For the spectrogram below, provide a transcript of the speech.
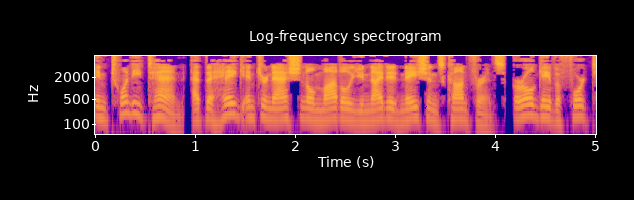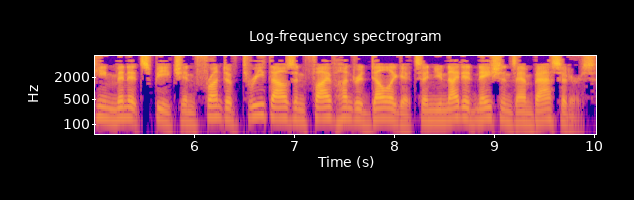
In 2010, at the Hague International Model United Nations Conference, Earle gave a 14-minute speech in front of 3,500 delegates and United Nations ambassadors.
